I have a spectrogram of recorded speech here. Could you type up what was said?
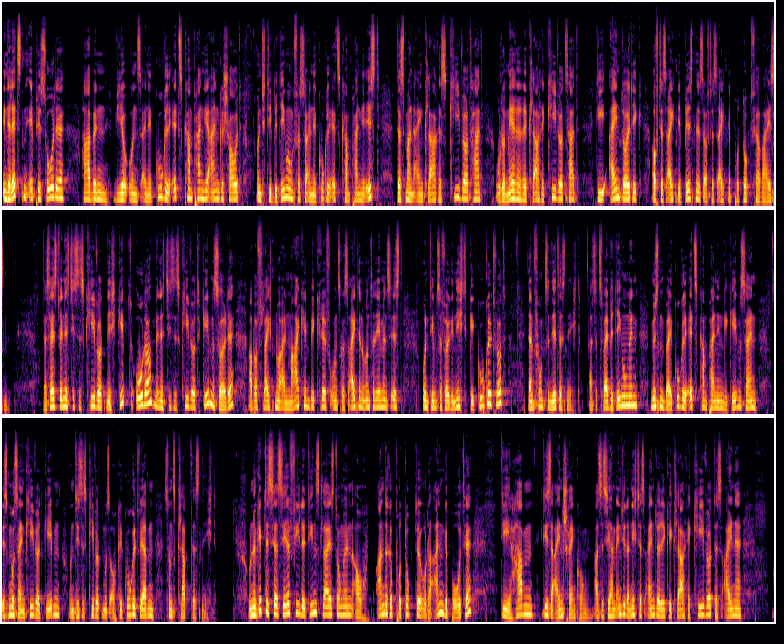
In der letzten Episode haben wir uns eine Google Ads-Kampagne angeschaut und die Bedingung für so eine Google Ads-Kampagne ist, dass man ein klares Keyword hat oder mehrere klare Keywords hat, die eindeutig auf das eigene Business, auf das eigene Produkt verweisen. Das heißt, wenn es dieses Keyword nicht gibt oder wenn es dieses Keyword geben sollte, aber vielleicht nur ein Markenbegriff unseres eigenen Unternehmens ist und demzufolge nicht gegoogelt wird, dann funktioniert das nicht. Also zwei Bedingungen müssen bei Google Ads-Kampagnen gegeben sein. Es muss ein Keyword geben und dieses Keyword muss auch gegoogelt werden, sonst klappt das nicht. Und nun gibt es ja sehr viele Dienstleistungen, auch andere Produkte oder Angebote, die haben diese Einschränkung. Also sie haben entweder nicht das eindeutige, klare Keyword, das eine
